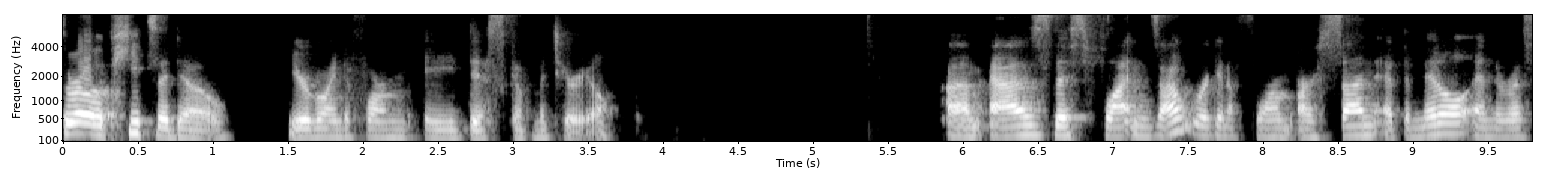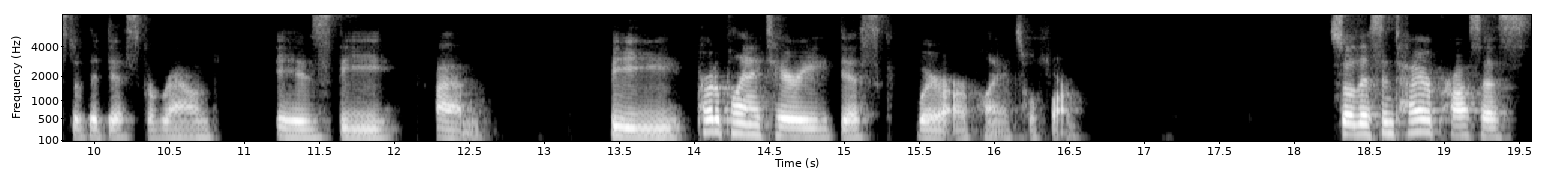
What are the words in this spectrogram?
throw a pizza dough, you're going to form a disk of material. Um, as this flattens out, we're going to form our sun at the middle and the rest of the disk around is the, um, the protoplanetary disk where our planets will form. So this entire process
